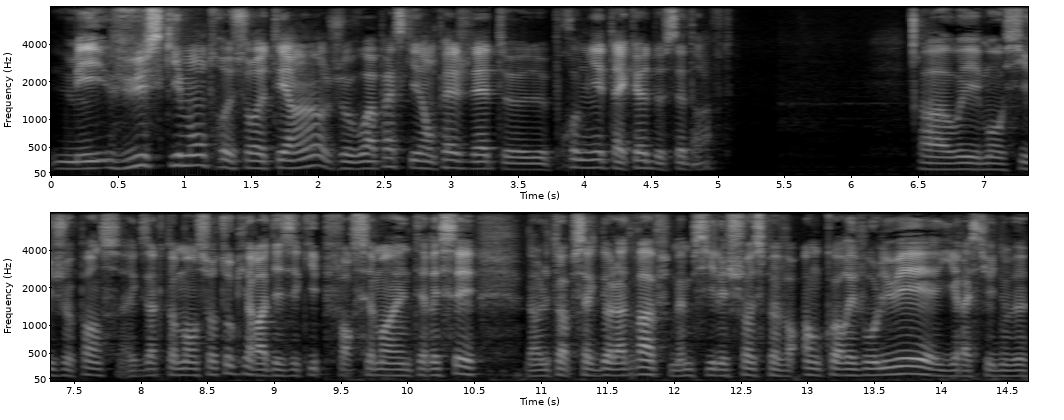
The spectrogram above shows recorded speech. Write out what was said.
Mais vu ce qu'il montre sur le terrain, je vois pas ce qui l'empêche d'être euh, le premier tackle de cette draft. Ah oui, moi aussi je pense, exactement. Surtout qu'il y aura des équipes forcément intéressées dans le top 5 de la draft, même si les choses peuvent encore évoluer. Il reste une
